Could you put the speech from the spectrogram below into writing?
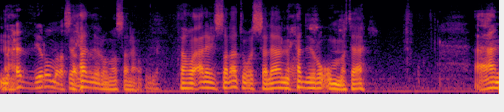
نعم. يحذر ما صنعوا. يحذر ما صنعوا. نعم. فهو عليه الصلاة والسلام يحذر أمته عن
